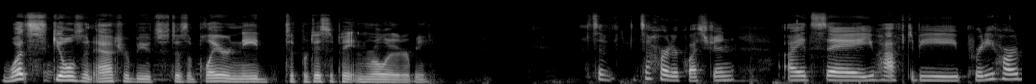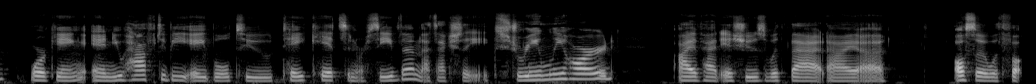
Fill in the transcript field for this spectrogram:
what skills and attributes does a player need to participate in roller derby? That's a it's a harder question. I'd say you have to be pretty hard working and you have to be able to take hits and receive them. That's actually extremely hard. I've had issues with that. I uh, also with fa-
